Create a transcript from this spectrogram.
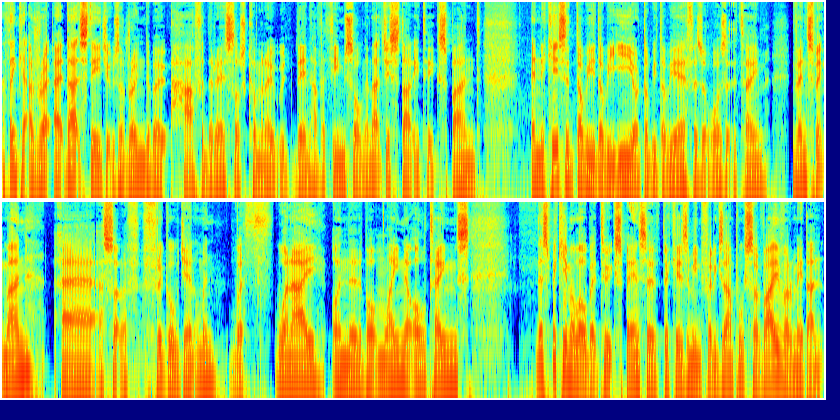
I think at, a, at that stage, it was around about half of the wrestlers coming out would then have a theme song, and that just started to expand. In the case of WWE or WWF as it was at the time, Vince McMahon, uh, a sort of frugal gentleman with one eye on the, the bottom line at all times, this became a little bit too expensive because, I mean, for example, Survivor made an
